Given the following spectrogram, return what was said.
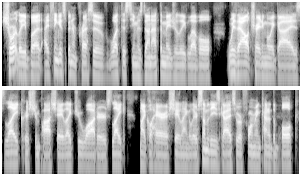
shortly, but I think it's been impressive what this team has done at the major league level without trading away guys like Cristian Pache, like Drew Waters, like Michael Harris, Shea Langeliers, some of these guys who are forming kind of the bulk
